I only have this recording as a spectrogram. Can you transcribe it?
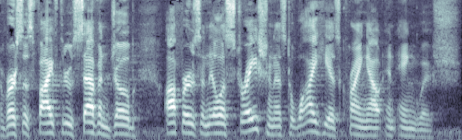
In verses 5 through 7, Job offers an illustration as to why he is crying out in anguish.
